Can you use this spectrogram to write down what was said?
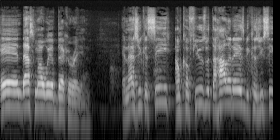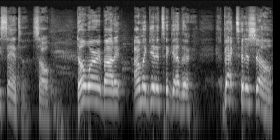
and that's my way of decorating. And as you can see, I'm confused with the holidays because you see Santa. So don't worry about it. I'm going to get it together. Back to the show.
